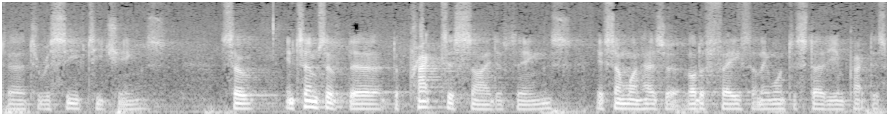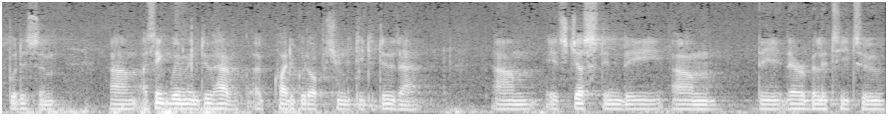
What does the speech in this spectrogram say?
to receive teachings. So, in terms of the, the practice side of things, if someone has a lot of faith and they want to study and practice Buddhism, um, I think women do have a, quite a good opportunity to do that. Um, it's just in the um, the, their ability to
